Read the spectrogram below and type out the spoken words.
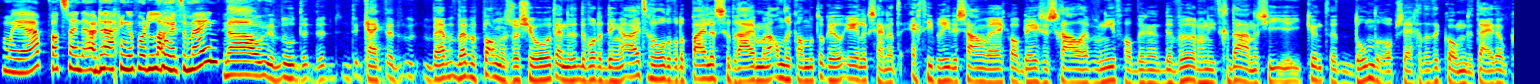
Maar ja, wat zijn de uitdagingen voor de lange termijn? Nou, kijk, we hebben, we hebben plannen zoals je hoort. En er worden dingen uitgerold, er worden pilots gedraaid. Maar aan de andere kant moet ook heel eerlijk zijn... dat echt hybride samenwerken op deze schaal... hebben we in ieder geval binnen de WUR nog niet gedaan. Dus je, je kunt er donder op zeggen dat de komende tijd ook...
